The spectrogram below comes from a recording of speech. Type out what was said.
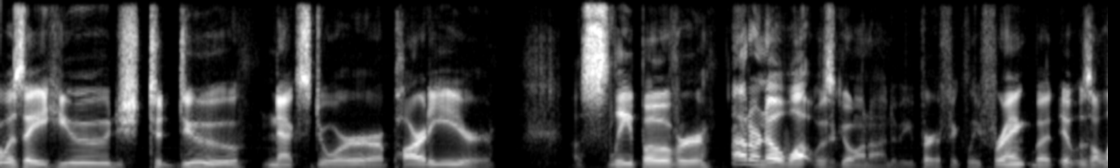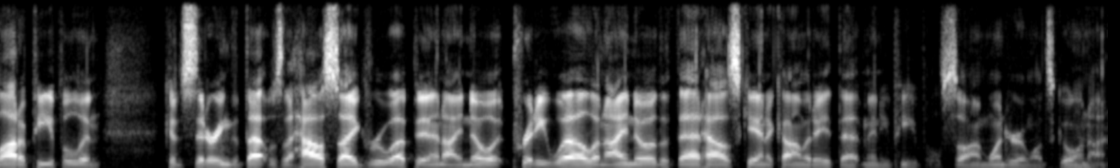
was a huge to do next door or a party or a sleepover. I don't know what was going on to be perfectly frank, but it was a lot of people and considering that that was the house I grew up in, I know it pretty well and I know that that house can't accommodate that many people. So I'm wondering what's going on.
